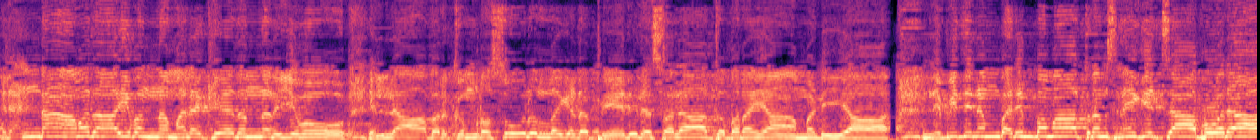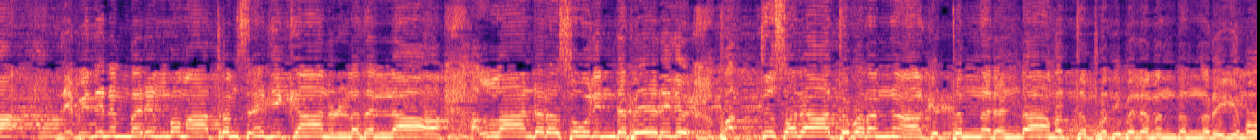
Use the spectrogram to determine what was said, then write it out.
രണ്ടാമതായി വന്ന മലക്കേതെന്നറിയുവോ? എല്ലാവർക്കും റസൂലുള്ളയുടെ പേരിൽ സ്വലാത്ത് പറയാ മടിയാ. നബിദിനം വരുമ്പോ മാത്രം സ്നേഹിച്ചാ പോരാ. നബിദിനം വരുമ്പോ മാത്രം സ്നേഹിക്കാനുള്ളതല്ല. അള്ളാന്റെ റസൂലിന്റെ പേരിൽ പത്ത് സ്വലാത്ത് പറഞ്ഞാ കിട്ടുന്ന രണ്ടാമത്തെ പ്രതിഫലം എന്തെന്നറിയുമോ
